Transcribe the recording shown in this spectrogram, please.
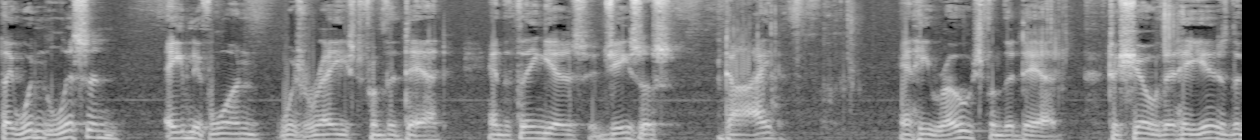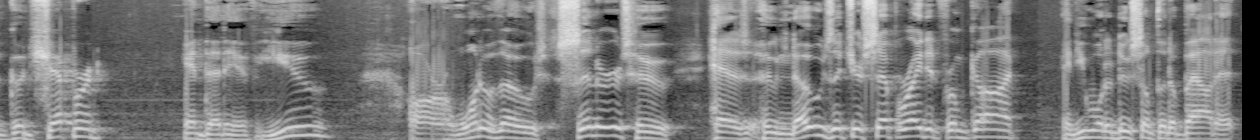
they wouldn't listen even if one was raised from the dead. And the thing is, Jesus died and he rose from the dead to show that he is the good shepherd and that if you are one of those sinners who has who knows that you're separated from God and you want to do something about it,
